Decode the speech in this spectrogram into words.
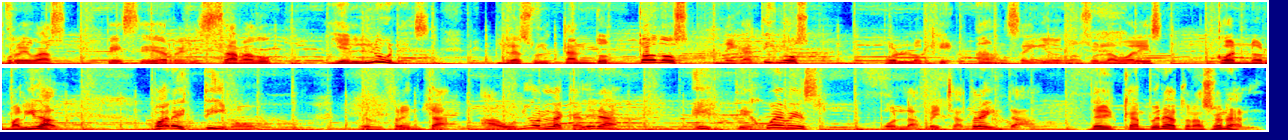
pruebas PCR el sábado y el lunes, resultando todos negativos, por lo que han seguido con sus labores con normalidad. Palestino enfrenta a Unión La Calera este jueves por la fecha 30 del Campeonato Nacional.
